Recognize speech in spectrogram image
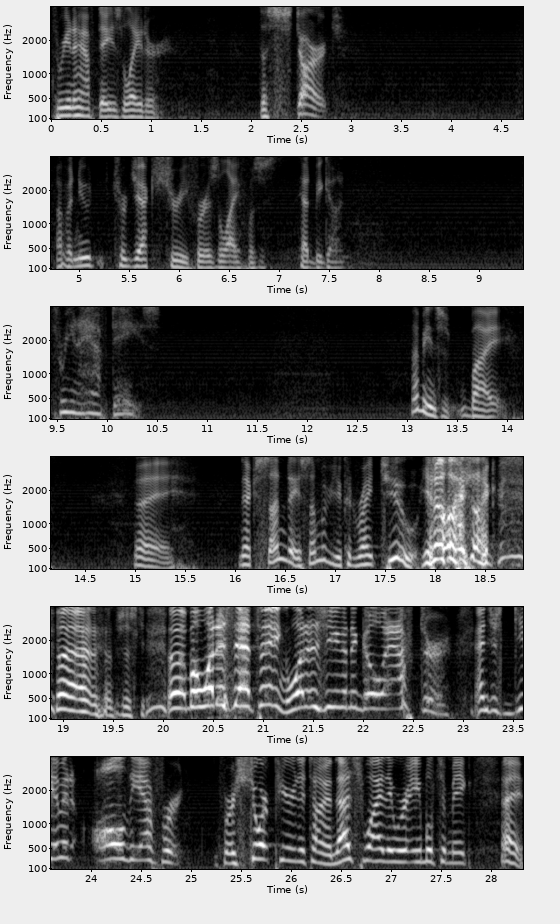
Three and a half days later, the start of a new trajectory for his life was, had begun. Three and a half days. That means by uh, next Sunday, some of you could write two. You know, it's like, uh, I'm just uh, but what is that thing? What is he going to go after? And just give it all the effort for a short period of time. That's why they were able to make hey,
